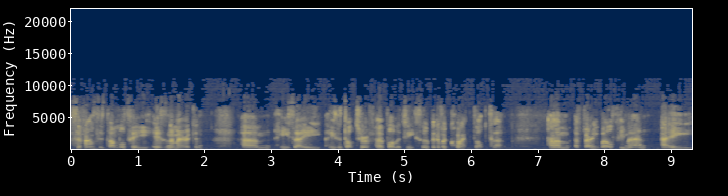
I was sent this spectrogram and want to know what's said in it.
So Francis Tumblety is an American. Um, he's a he's a doctor of herbology, so a bit of a quack doctor. Um, a very wealthy man, a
